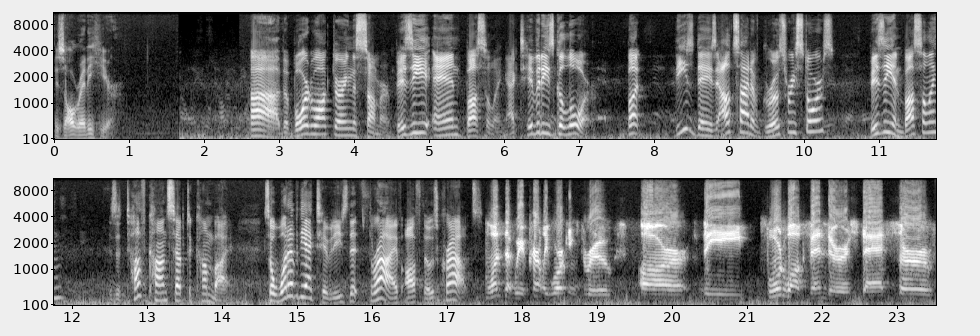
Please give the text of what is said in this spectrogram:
is already here. Ah, the boardwalk during the summer. Busy and bustling, activities galore. But these days, outside of grocery stores, busy and bustling is a tough concept to come by. So, what are the activities that thrive off those crowds? Ones that we're currently working through are the boardwalk vendors that serve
